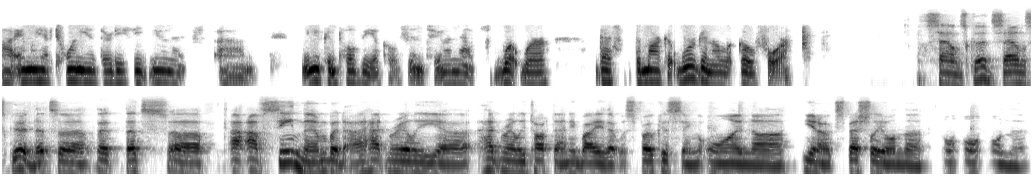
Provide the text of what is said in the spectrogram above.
uh, and we have 20 and 30 feet units. Um, you can pull vehicles into, and that's what we're that's the market we're going to go for. Sounds good. Sounds good. That's uh that that's uh I, I've seen them, but I hadn't really uh hadn't really talked to anybody that was focusing on uh you know especially on the on, on the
